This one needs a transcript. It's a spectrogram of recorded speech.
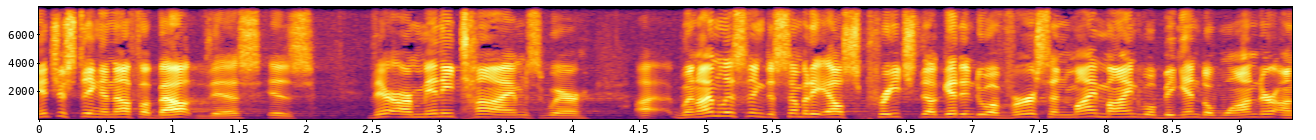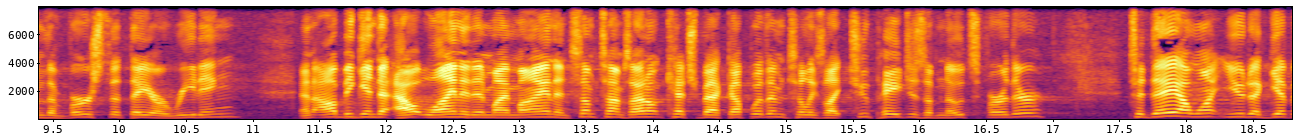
interesting enough about this is there are many times where uh, when I'm listening to somebody else preach, they'll get into a verse, and my mind will begin to wander on the verse that they are reading. And I'll begin to outline it in my mind, and sometimes I don't catch back up with him until he's like two pages of notes further. Today, I want you to get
